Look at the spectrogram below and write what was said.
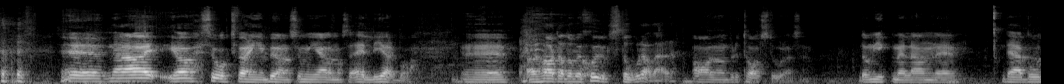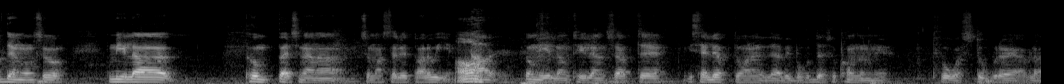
eh, nej, jag såg tyvärr ingen björn. Jag såg en jävla massa älgar bara. Eh, Jag har hört att de är sjukt stora där. ja, de var brutalt stora alltså. De gick mellan, eh, där jag bodde en gång så, de gillar pumper sådana som man ställer ut på halloween. Ja. De gillar de tydligen. Så att eh, vi ställde upp dem där vi bodde så kom de ju två stora jävlar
